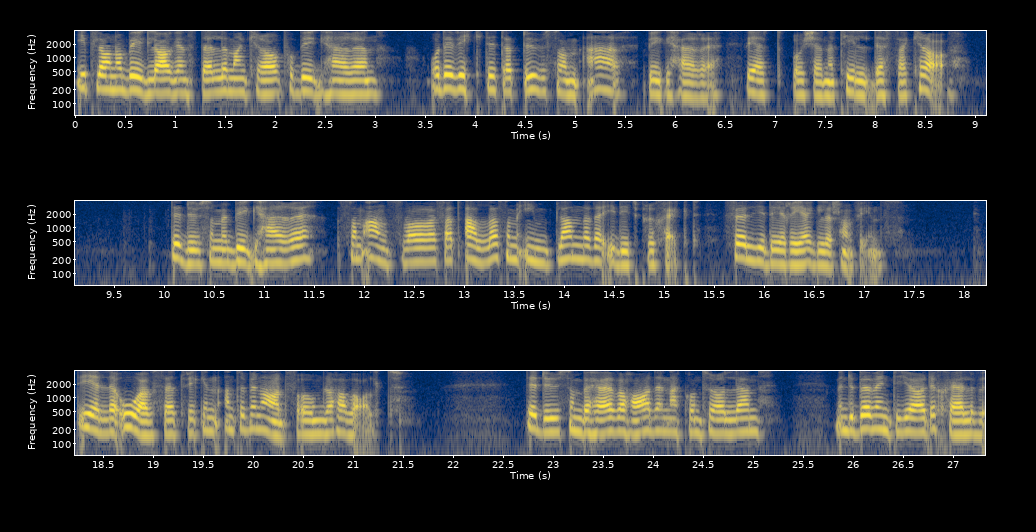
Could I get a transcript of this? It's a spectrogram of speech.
I plan och bygglagen ställer man krav på byggherren och det är viktigt att du som är byggherre vet och känner till dessa krav. Det är du som är byggherre som ansvarar för att alla som är inblandade i ditt projekt följer de regler som finns. Det gäller oavsett vilken entreprenadform du har valt. Det är du som behöver ha denna kontrollen, men du behöver inte göra det själv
